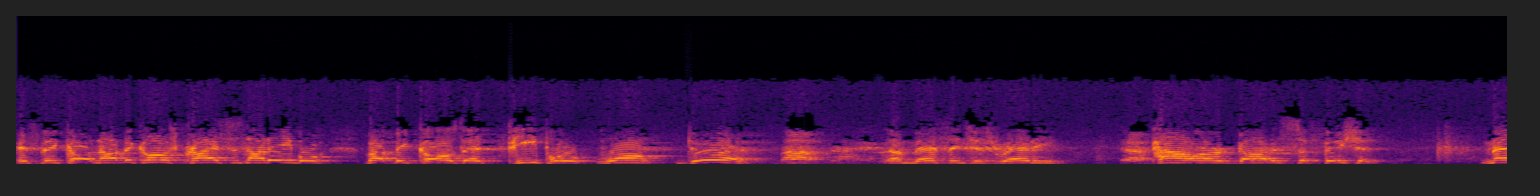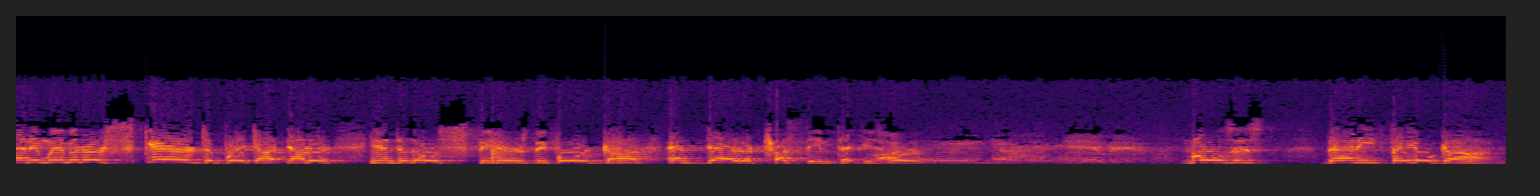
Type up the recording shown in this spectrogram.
It's because not because Christ is not able, but because that people won't do it. The message is ready. Power God is sufficient. Men and women are scared to break out down to- into those spheres before God and dare to trust Him, take His word. Moses, then he failed God.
